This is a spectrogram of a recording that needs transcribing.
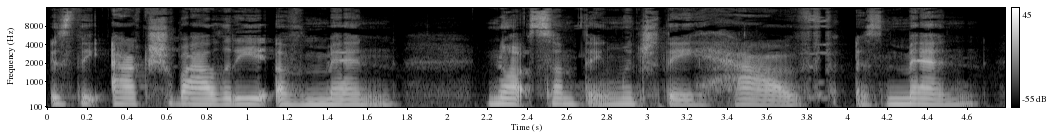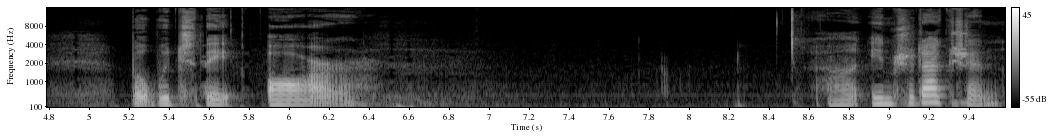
is the actuality of men, not something which they have as men, but which they are. Uh, introduction.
